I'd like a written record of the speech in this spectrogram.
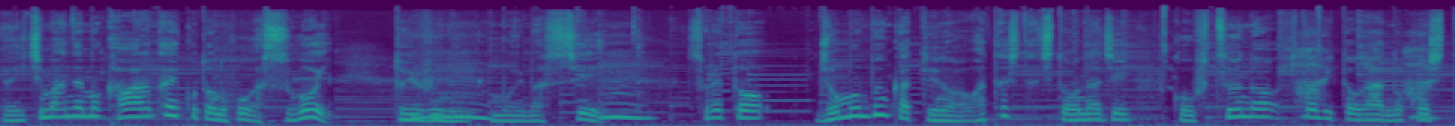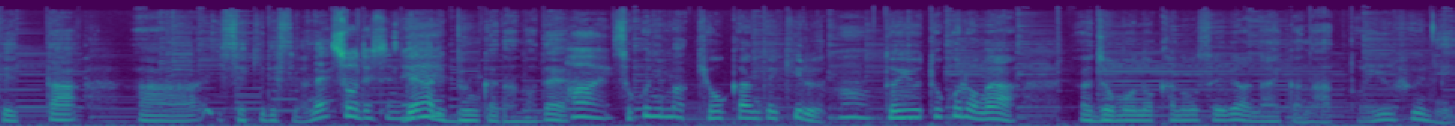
1万年も変わらないことの方がすごいというふうに思いますし、うん、それと縄文文化っていうのは私たちと同じこう普通の人々が残していった、はいあ遺跡ですよね。そうですね。であり文化なので、はい、そこにまあ共感できるというところが、縄文の可能性ではないかなというふうに、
